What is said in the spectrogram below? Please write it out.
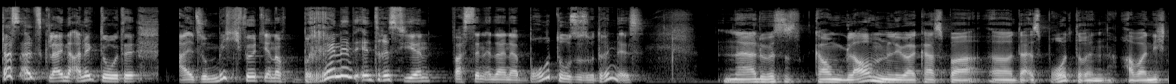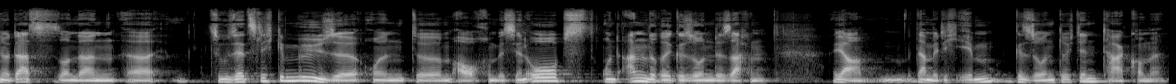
Das als kleine Anekdote. Also mich würde ja noch brennend interessieren, was denn in deiner Brotdose so drin ist. Naja, du wirst es kaum glauben, lieber Kaspar, äh, da ist Brot drin, aber nicht nur das, sondern äh, zusätzlich Gemüse und ähm, auch ein bisschen Obst und andere gesunde Sachen. Ja, damit ich eben gesund durch den Tag komme.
